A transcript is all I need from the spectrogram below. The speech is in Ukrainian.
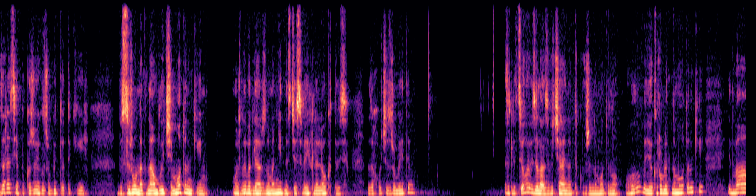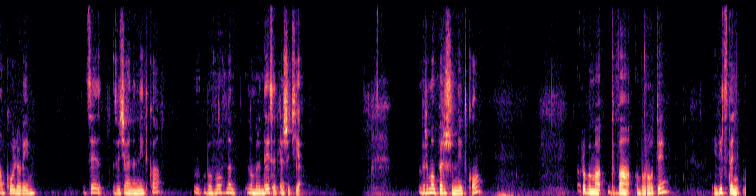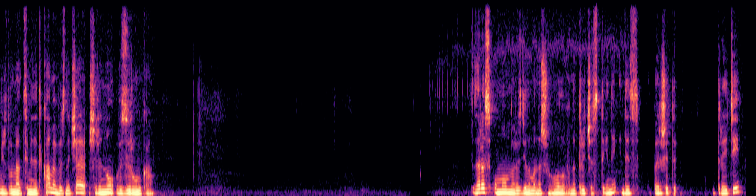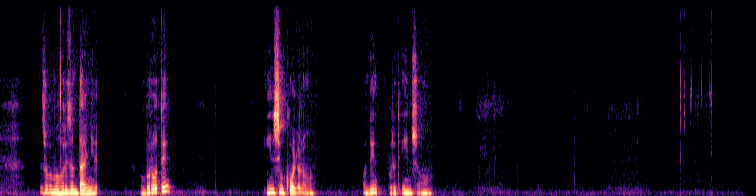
Зараз я покажу, як зробити такий візерунок на обличчі мотанки. Можливо, для різноманітності своїх ляльок хтось захоче зробити. Для цього я взяла звичайну таку вже намотану голову, як роблять намотанки, і два кольори. Це звичайна нитка, бавовна номер 10 для шиття. Беремо першу нитку, робимо два обороти, і відстань між двома цими нитками визначає ширину візерунка. Зараз умовно розділимо нашу голову на три частини, і десь перший третій зробимо горизонтальні обороти іншим кольором. Один перед іншого.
